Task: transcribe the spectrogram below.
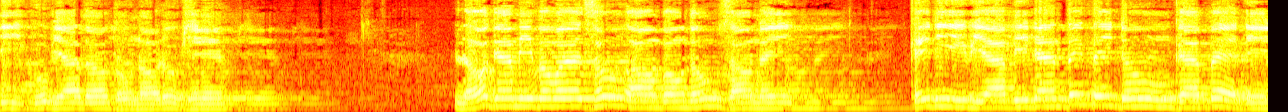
တိကိုပြသောဂုဏတော်တို့ဖြင့်လောကမီဘဝဆုံးအောင်ဘုံသုံးဆောင်နေ ခိတိဗျာပိတံသိမ့်သိမ့်တုံကပဲ့တင်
